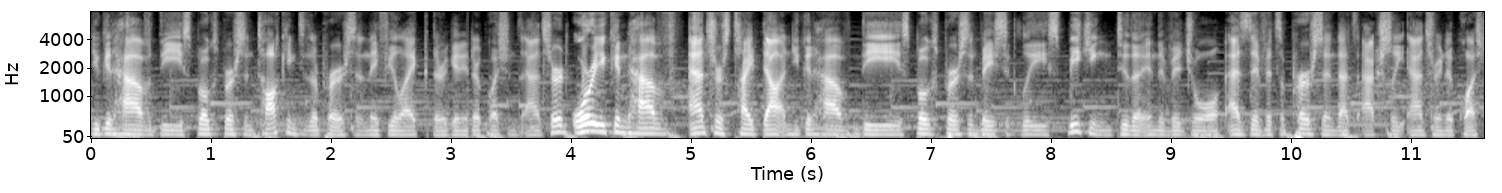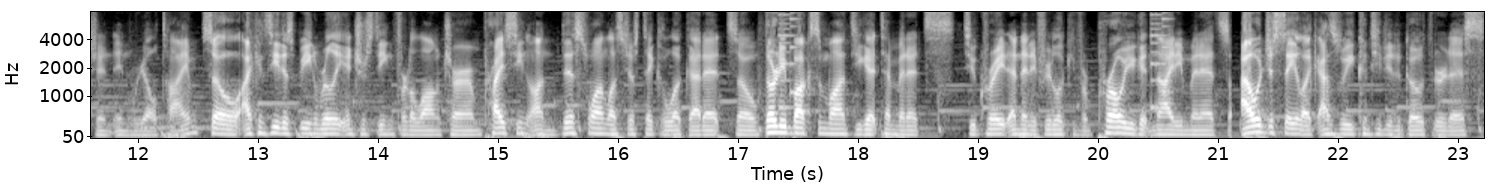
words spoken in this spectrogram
you can have the spokesperson talking to the person they feel like they're getting their questions answered. Or you can have answers typed out and you can have the spokesperson basically speaking to the individual as if it's a person that's actually answering the question in real time. So i can see this being really interesting for the long term. Pricing on this one let's just take a look at it. So 30 bucks a month you get 10 minutes to create. And then if you're looking for pro you get 90 minutes. I would just say like as we continue to go through this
